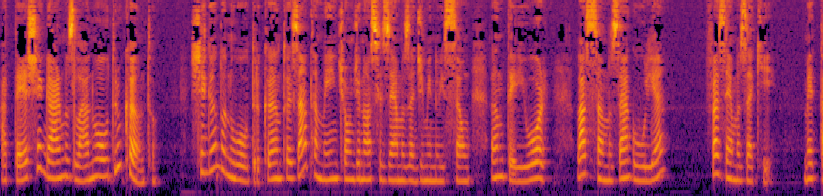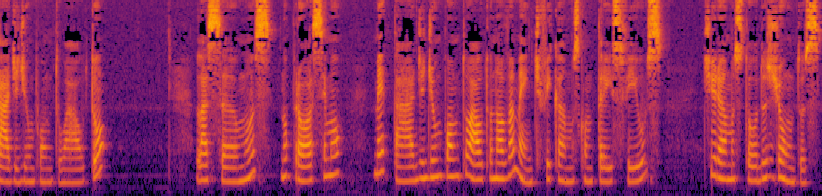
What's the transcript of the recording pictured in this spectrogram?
até chegarmos lá no outro canto. Chegando no outro canto, exatamente onde nós fizemos a diminuição anterior, laçamos a agulha, fazemos aqui metade de um ponto alto, laçamos no próximo metade de um ponto alto novamente. Ficamos com três fios, tiramos todos juntos.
